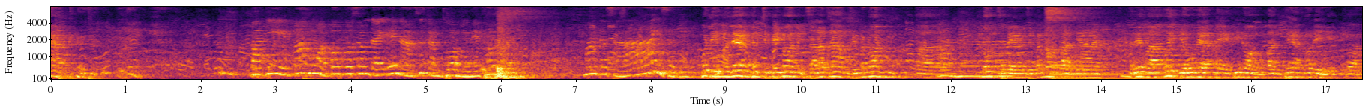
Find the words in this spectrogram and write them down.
ย่างบาดนี้ มาหัวโปโปซ้ำใดได้หนาคือกันพร้อมอยู่ในพ่อมาแตะสายสดีพอดีมื้อแรกมันสิไปนอนอีกสารคามสิมานอนเอ่อโนนแสดงสิมานอนบ้านยายเรียกว่าเฮ้ยเดี๋ยวแวะในพี่น้องบ้านแท้เขาได้เห็นก่อน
